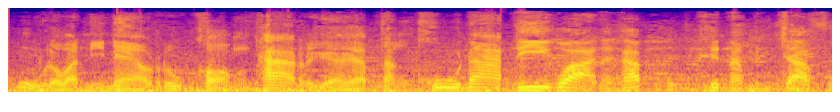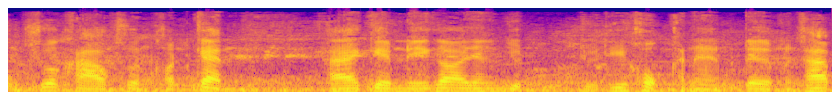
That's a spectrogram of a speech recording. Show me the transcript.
โอ้แล้ววันนี้แนวรุกของท่าเรือครับทั้งคู่หน้าดีกว่านะครับ ขึ้นนำเป็นจ่าฝูงชั่วคราวส่วนขอนแก่นแพ้เกมนี้ก็ยังหยุดอยู่ที่ 6 คะแนนเหมือนเดิมนะครับ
